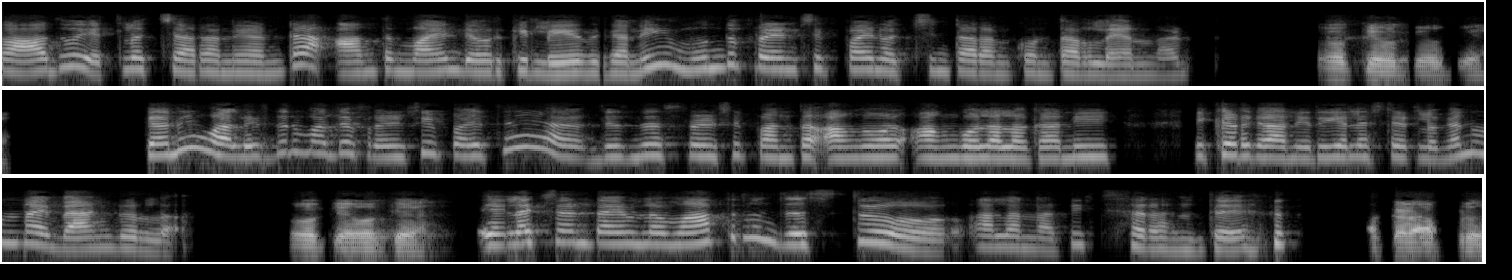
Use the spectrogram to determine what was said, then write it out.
కాదు ఎట్లా వచ్చారని అంటే అంత మైండ్ ఎవరికి లేదు కానీ ముందు ఫ్రెండ్షిప్ పైన వచ్చింటారు అనుకుంటారులే అన్నాడు. Okay okay okay. కానీ వాళ్ళిద్దరి మధ్య ఫ్రెండ్షిప్ అయితే బిజినెస్ ఫ్రెండ్షిప్ అంతా అంగో అంగోలాలో కానీ ఇక్కడ కానీ రియల్ ఎస్టేట్లో కానీ ఉన్నాయి బెంగళూరులో ఓకే ఓకే. ఎలక్షన్ టైంలో మాత్రం జస్ట్ అలా నటించారు అంతే. అక్కడ అప్పుడు.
